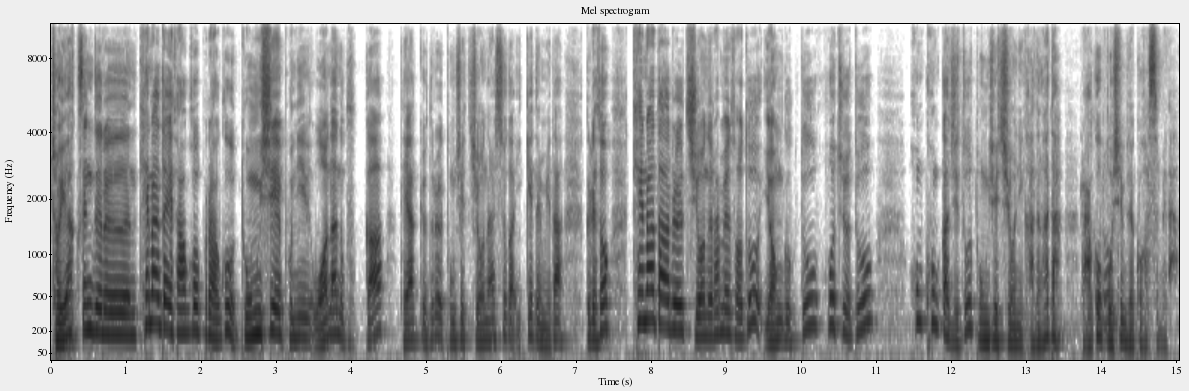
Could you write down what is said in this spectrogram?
저희 학생들은 캐나다에서 학업을 하고 동시에 본인이 원하는 국가, 대학교들을 동시에 지원할 수가 있게 됩니다. 그래서 캐나다를 지원을 하면서도 영국도, 호주도, 홍콩까지도 동시에 지원이 가능하다라고 그럼? 보시면 될 것 같습니다.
